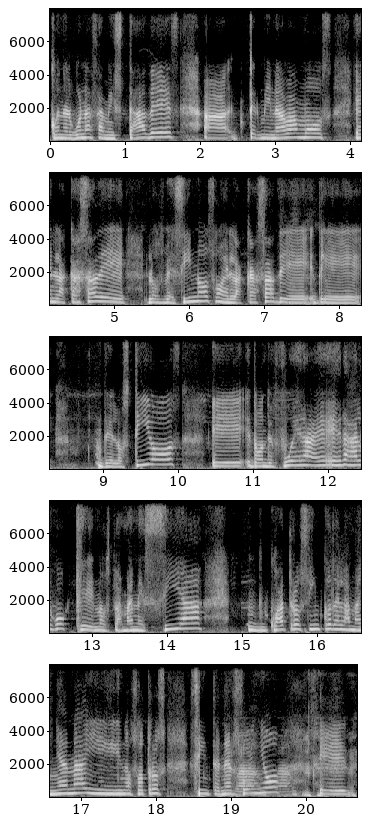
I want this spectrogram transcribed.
con algunas amistades, ah, terminábamos en la casa de los vecinos o en la casa de, de los tíos, eh, donde fuera, era algo que nos amanecía 4 o 5 de la mañana y nosotros sin tener sueño. Eh,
